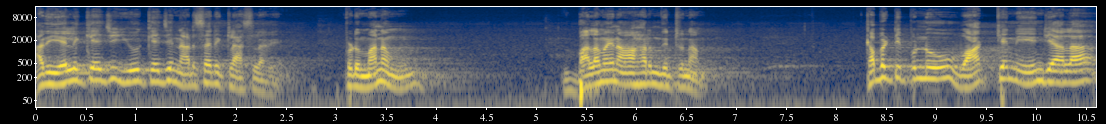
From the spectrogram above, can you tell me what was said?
అది ఎల్కేజీ యూకేజీ నర్సరీ క్లాసులు అవి. ఇప్పుడు మనం బలమైన ఆహారం తింటున్నాం. కాబట్టి ఇప్పుడు నువ్వు వాక్యాన్ని ఏం చేయాలా?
